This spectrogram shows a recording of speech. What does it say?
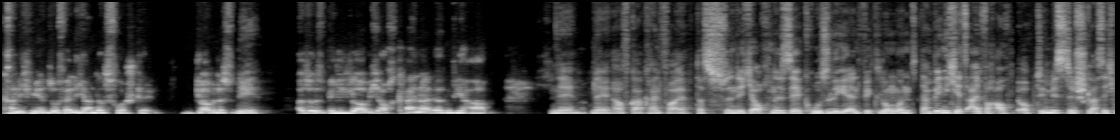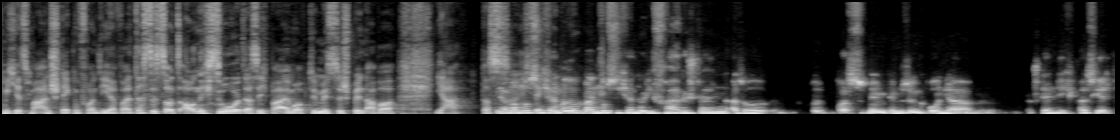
kann ich mir insofern nicht anders vorstellen. Ich glaube, das nee. also das will, glaube ich, auch keiner irgendwie haben. Nee, nee, auf gar keinen Fall. Das finde ich auch eine sehr gruselige Entwicklung und dann bin ich jetzt einfach auch optimistisch. Lass ich mich jetzt mal anstecken von dir, weil das ist sonst auch nicht so, dass ich bei einem optimistisch bin, aber ja, das ja, man muss sich ja nur, man muss sich ja nur die Frage stellen, also was im, im Synchron ja ständig passiert.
